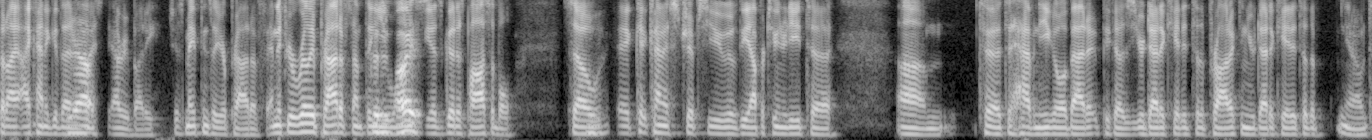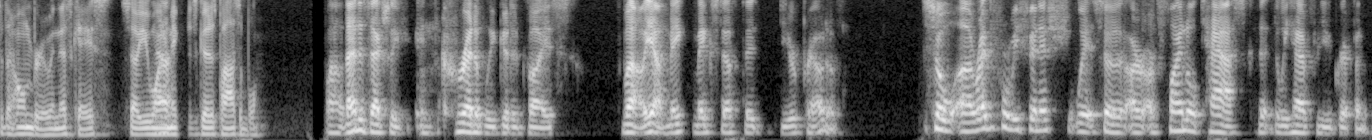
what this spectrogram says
But I, I kind of give that Yeah. advice to everybody. Just make things that you're proud of, and if you're really proud of something, Good you want to be as good as possible. So Mhm. it, kind of strips you of the opportunity to, um, to to have an ego about it because you're dedicated to the product and you're dedicated to the you know to the homebrew in this case. So you want to Yeah. make it as good as possible. Wow, that is actually incredibly good advice. Wow, yeah, make make stuff that you're proud of. So uh, right before we finish, with, so our, our final task that, that we have for you, Griffin,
